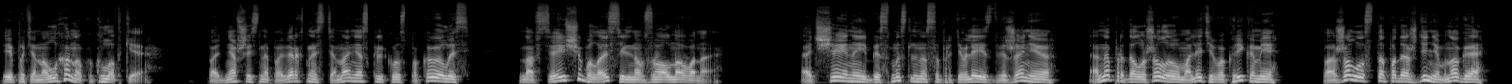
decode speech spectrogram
и потянул Ханоку к лодке. Поднявшись на поверхность, она несколько успокоилась, но всё ещё была сильно взволнована. Отчаянно и бессмысленно сопротивляясь движению, она продолжала умолять его криками «Пожалуйста, подожди немного»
